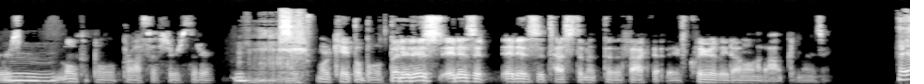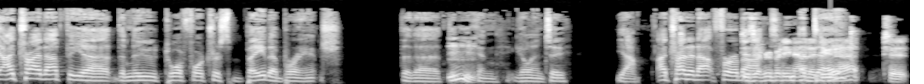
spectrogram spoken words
there's Mm. multiple processors that are more capable, but it is, it is a, it is a testament to the fact that they've clearly done a lot of optimizing. Hey, I tried out the uh, the new Dwarf Fortress beta branch that uh, that you Mm. can go into. Yeah, I tried it out for about. Does everybody know how to day. do that to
